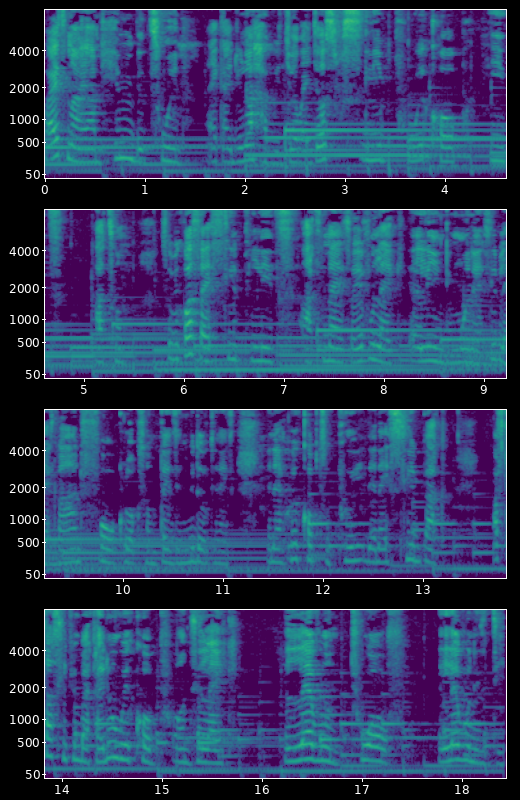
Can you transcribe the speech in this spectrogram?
Right now i am in between. Like i do not have a job. I just sleep wake up eat at home. So because i sleep late at night or even like early in the morning i sleep like around four o'clock sometimes in the middle of the night. Then i wake up to pray then i sleep back. After sleeping back i don't wake up until like 11 12 11 is the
